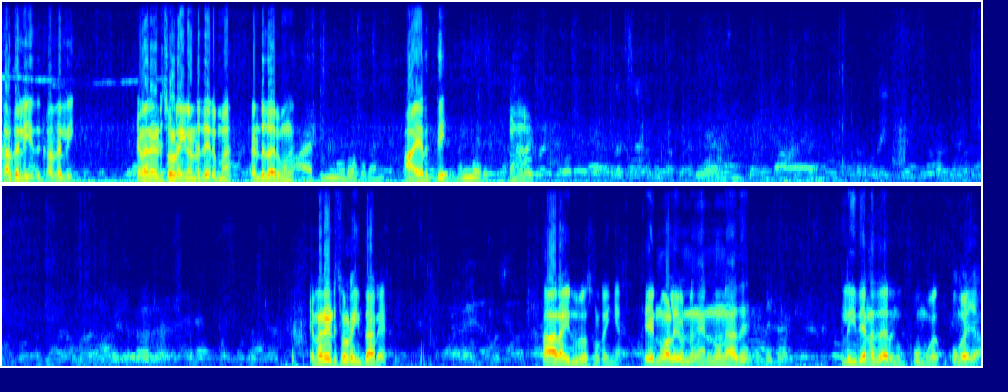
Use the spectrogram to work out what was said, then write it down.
கதலி. இது கதலி. என்ன ரேட் சொல்கிறீங்க ரெண்டு தருமா? ரெண்டு தருமுங்க? ஆயிரத்தி முந்நூறு. என்ன ரேட் சொல்கிறீங்க தாரு. தார் ஐநூறுரூவா சொல்கிறீங்க தேன் வாழை ஒன்றுங்க இன்னொன்று அது? இல்லை இது என்ன தாருங்க பூங்க பூங்காயா?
